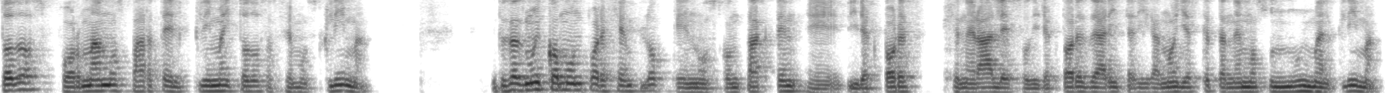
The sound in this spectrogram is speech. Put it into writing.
Todos formamos parte del clima y todos hacemos clima. Entonces es muy común, por ejemplo, que nos contacten eh, directores generales o directores de área y te digan, oye, es que tenemos un muy mal clima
